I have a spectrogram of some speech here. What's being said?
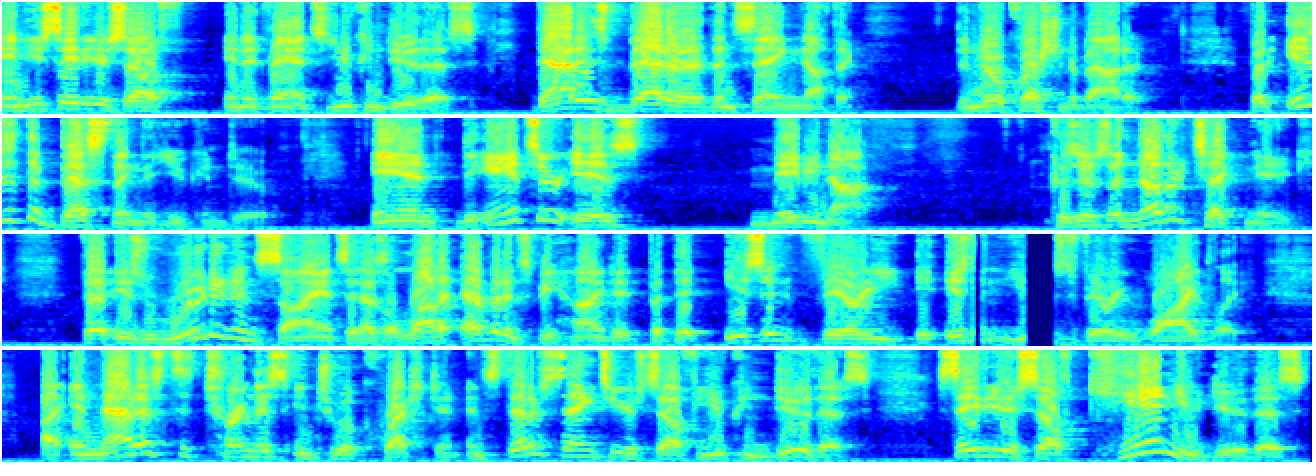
and you say to yourself in advance, you can do this, that is better than saying nothing. There's no question about it. But is it the best thing that you can do? And the answer is Maybe not. Because there's another technique that is rooted in science that has a lot of evidence behind it, but that isn't very it isn't used very widely. Uh, and that is to turn this into a question. Instead of saying to yourself, you can do this, say to yourself, can you do this?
